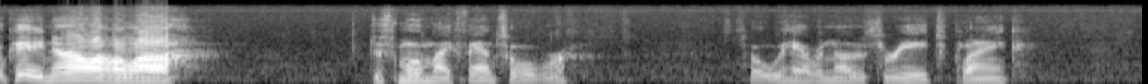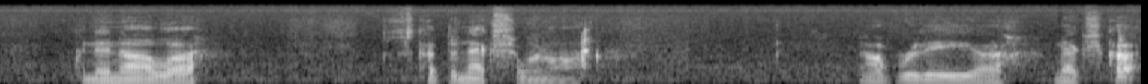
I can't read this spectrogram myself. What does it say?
Okay, now I'll uh, just move my fence over. So we have another 3 8 plank. And then I'll uh, cut the next one off. Now for the uh, next cut.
